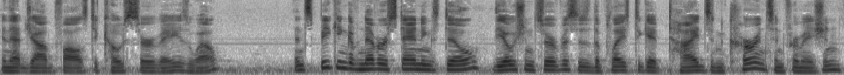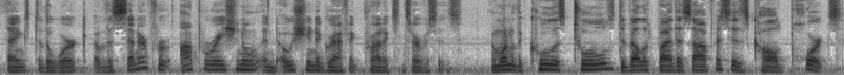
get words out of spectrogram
and that job falls to Coast Survey as well. And speaking of never standing still, the Ocean Service is the place to get tides and currents information thanks to the work of the Center for Operational and Oceanographic Products and Services. And one of the coolest tools developed by this office is called PORTS.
